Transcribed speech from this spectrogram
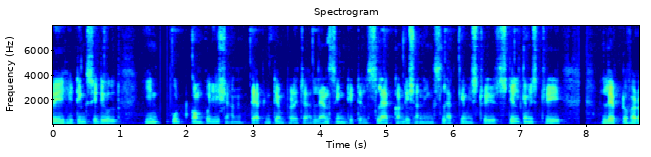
preheating schedule, input composition, tapping temperature, lancing detail, slag conditioning, slag chemistry, steel chemistry, leftover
